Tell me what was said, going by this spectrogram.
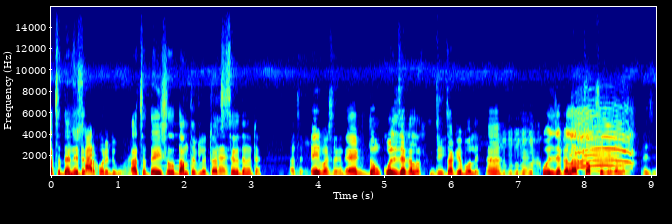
আচ্ছা দেন এটা সার করে দিব হ্যাঁ। আচ্ছা তেইশ হাজার দাম থাকল এটা আচ্ছা হ্যাঁ। ছেড়ে দেন এটা। আচ্ছা। এই পাশে দেখেন একদম কলজা কালার জি। যাকে বলে হ্যাঁ? হ্যাঁ। কলজা কালার চকচকে কালার। এই যে।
